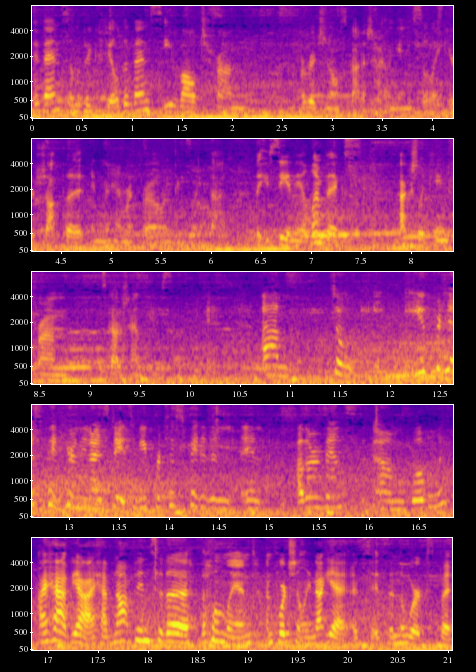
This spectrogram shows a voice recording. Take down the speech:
events, Olympic field events, evolved from original Scottish Highland Games. So, like your shot put and your hammer throw and things like that, that you see in the Olympics, actually came from Scottish Highland Games. Okay. Um, so, you've participated here in the United States. Have you participated in, in other events um, globally? I have, yeah. I have not been to the, the homeland, unfortunately, not yet. It's, it's in the works, but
